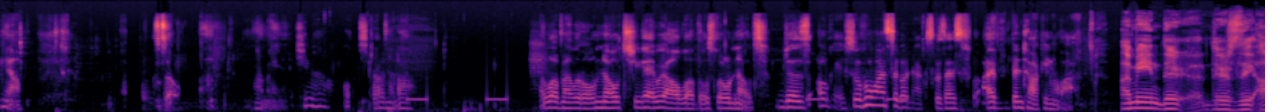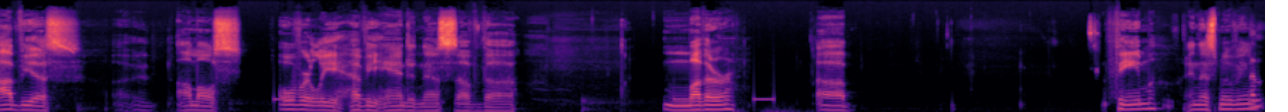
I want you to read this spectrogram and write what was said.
Yeah. So, let me here. It off. I love my little notes. You guys, we all love those little notes. Does okay? So who wants to go next? Because I've been talking a lot. I mean, there there's the obvious, uh, almost overly heavy-handedness of the mother uh, theme in this movie. The-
